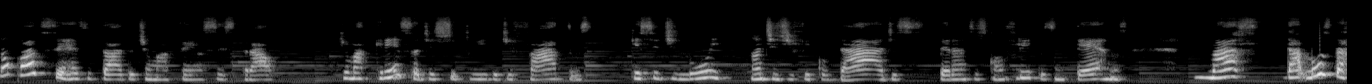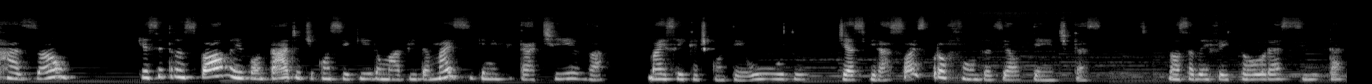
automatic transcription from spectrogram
não pode ser resultado de uma fé ancestral, de uma crença destituída de fatos que se dilui ante dificuldades, perante os conflitos internos, mas da luz da razão que se transforma em vontade de conseguir uma vida mais significativa, mais rica de conteúdo, de aspirações profundas e autênticas. Nossa benfeitora cita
